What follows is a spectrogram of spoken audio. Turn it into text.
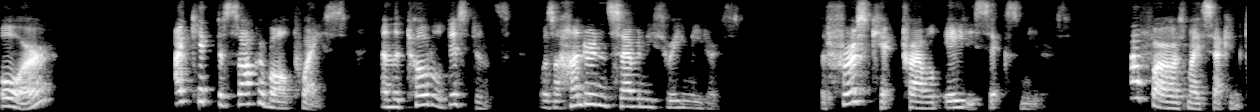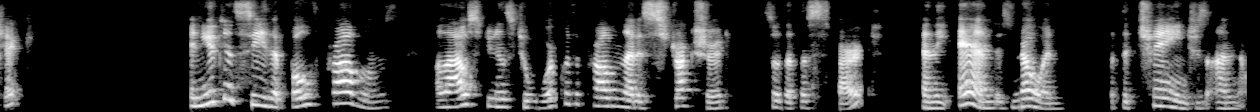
Or, I kicked a soccer ball twice and the total distance was 173 meters. The first kick traveled 86 meters. How far was my second kick? And you can see that both problems allows students to work with a problem that is structured so that the start and the end is known, but the change is unknown.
